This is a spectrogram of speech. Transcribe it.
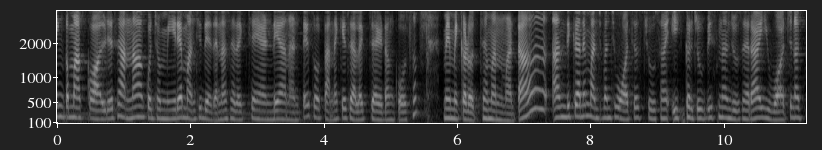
ఇంకా మాకు కాల్ చేసి అన్న కొంచెం మీరే మంచిది ఏదైనా సెలెక్ట్ చేయండి అని అంటే సో తనకి సెలెక్ట్ చేయడం కోసం మేము ఇక్కడ వచ్చామన్నమాట. అందుకనే మంచి మంచి వాచెస్ చూసాం. ఇక్కడ చూపిస్తున్నాను చూసారా? ఈ వాచ్ నాకు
